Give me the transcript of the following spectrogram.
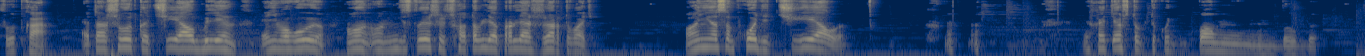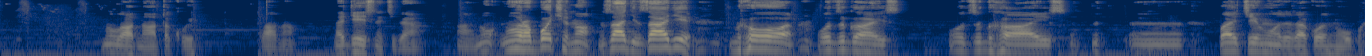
Шутка. Это шутка, чел, блин. Я не могу. Он, он не слышит, что там отправляешь жертвовать. Они нас обходят, чел. Я хотел, чтобы такой по-умным был бы. Ну ладно, атакуй. Ладно. Надеюсь на тебя. А, ну, ну рабочий, но сзади, сзади, бро, вот the guys, вот the guys. Почему ты такой нуб?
